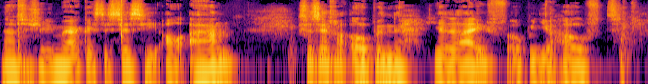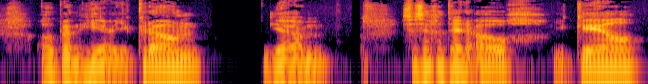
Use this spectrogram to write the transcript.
zoals jullie merken is de sessie al aan. Ik zou zeggen, open je lijf, open je hoofd, open hier je kroon, je ze zeggen derde oog, je keel,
